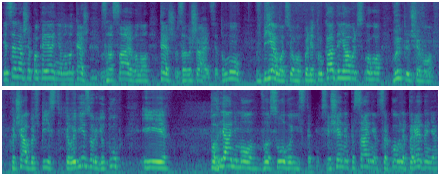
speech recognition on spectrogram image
І це наше покаяння, воно теж згасає, воно теж залишається. Тому вб'ємо цього політрука диявольського, виключимо хоча б в піст телевізор, Ютуб і погляньмо в слово істини, в священне писання, в церковне передання,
